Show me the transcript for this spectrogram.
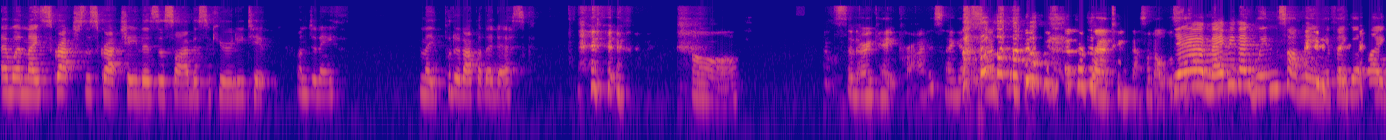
And when they scratch the scratchy, there's a cybersecurity tip underneath. And they put it up at their desk. Oh. It's an okay prize, I guess. Ten thousand dollars. Yeah, maybe they win something if they get like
